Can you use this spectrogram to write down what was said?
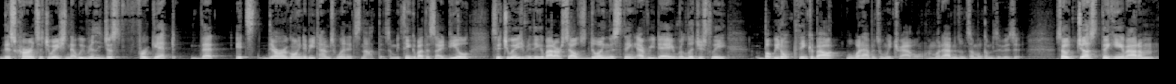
this current situation that we really just forget that it's there are going to be times when it's not this. And we think about this ideal situation, we think about ourselves doing this thing every day religiously, but we don't think about well, what happens when we travel and what happens when someone comes to visit. So just thinking about them,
